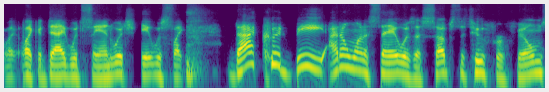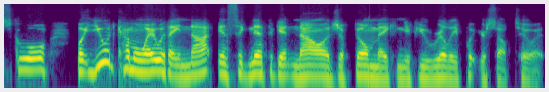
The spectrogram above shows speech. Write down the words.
like like a Dagwood sandwich. It was like that could be. I don't want to say it was a substitute for film school, but you would come away with a not insignificant knowledge of filmmaking if you really put yourself to it.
